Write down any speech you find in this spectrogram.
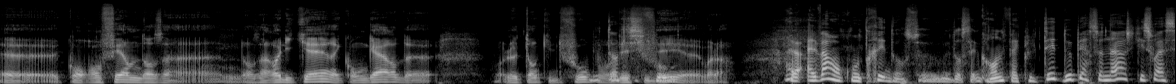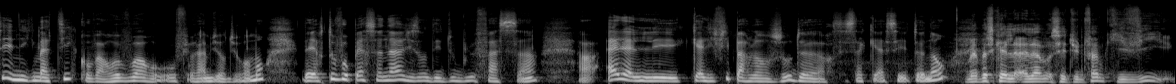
euh, qu'on renferme dans un, dans un reliquaire et qu'on garde euh, le temps qu'il faut pour décider, euh, voilà. Alors, elle va rencontrer dans, ce, dans cette grande faculté deux personnages qui sont assez énigmatiques, qu'on va revoir au, fur et à mesure du roman. D'ailleurs, tous vos personnages, ils ont des doubles faces. Hein. Alors, elle, elle les qualifie par leurs odeurs. C'est ça qui est assez étonnant. Mais parce qu'elle, c'est une femme qui vit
